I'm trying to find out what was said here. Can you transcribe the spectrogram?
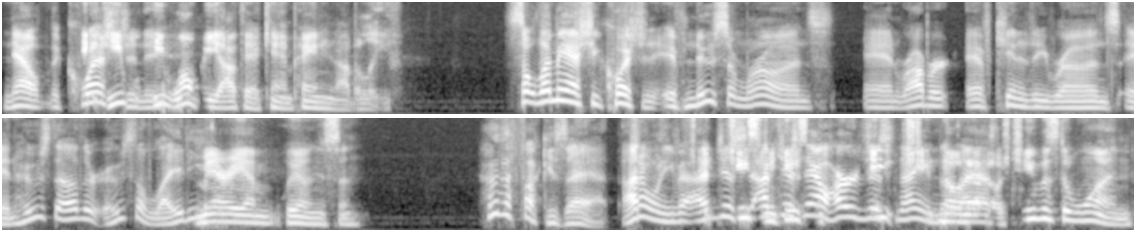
Now the He- question he, he is, won't be out there campaigning, I believe. so let me ask you a question: If Newsom runs and Robert F. Kennedy runs, and who's the other? Who's the lady? Marianne Williamson. Who the fuck is that? I don't even. I just She's I've just now heard this She- name. no, no, last, no. She was the one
